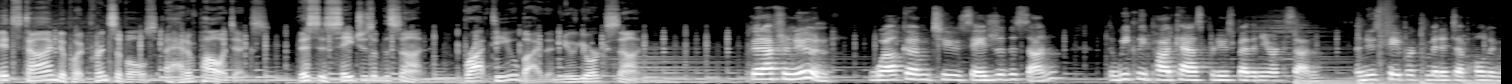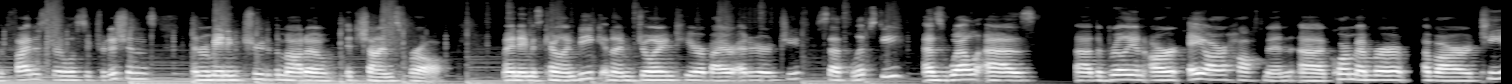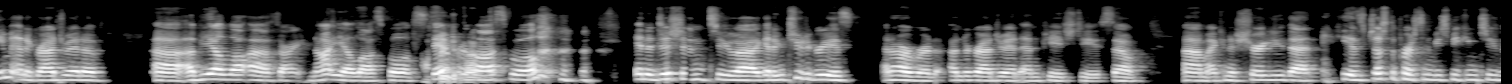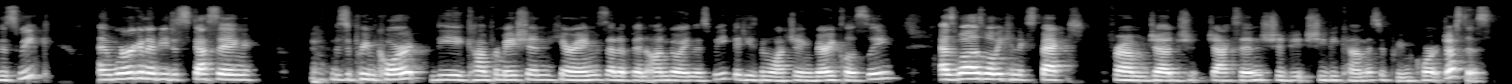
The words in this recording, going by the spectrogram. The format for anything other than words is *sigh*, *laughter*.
It's time to put principles ahead of politics. This is Sages of the Sun, brought to you by the New York Sun. Good afternoon. Welcome to Sages of the Sun, the weekly podcast produced by the New York Sun, a newspaper committed to upholding the finest journalistic traditions and remaining true to the motto, It Shines for All. My name is Caroline Veek, and I'm joined here by our editor in chief, Seth Lipsky, as well as uh, the brilliant R. A.R. Hoffman, a core member of our team and a graduate of uh, of Yale Law, uh, sorry, not Yale Law School, of Stanford Law School, *laughs* in addition to uh, getting two degrees at Harvard, undergraduate and PhD. So um, I can assure you that he is just the person to be speaking to this week. And we're going to be discussing the Supreme Court, the confirmation hearings that have been ongoing this week that he's been watching very closely, as well as what we can expect from Judge Jackson should she become a Supreme Court justice.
